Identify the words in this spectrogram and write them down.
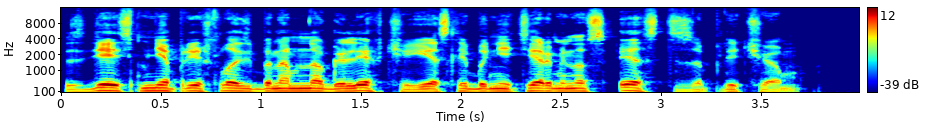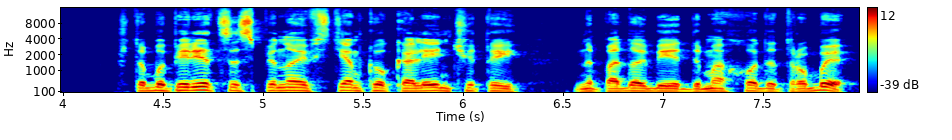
Здесь мне пришлось бы намного легче, если бы не терминус «эст» за плечом — чтобы переться спиной в стенку коленчатой наподобие дымохода трубы,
